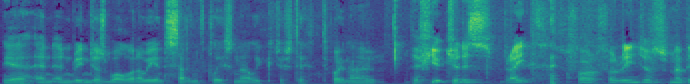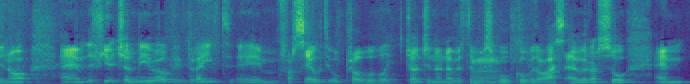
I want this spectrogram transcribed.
Yeah, and, and Rangers wallowing away in seventh place in that league, just to, to point that out. The future is bright for, for Rangers, maybe not. Um, the future may well be bright um, for Celtic, well, probably, judging on everything mm. we hmm. spoke over the last hour or so. Um,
